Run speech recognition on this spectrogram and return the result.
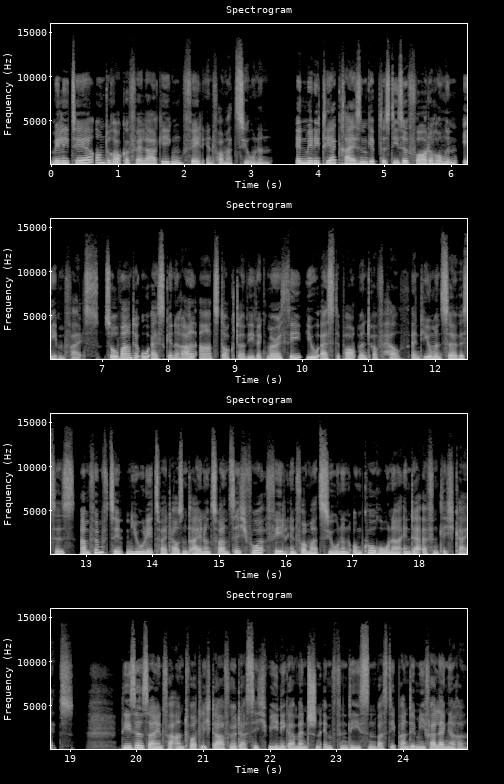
Militär und Rockefeller gegen Fehlinformationen. In Militärkreisen gibt es diese Forderungen ebenfalls. So warnte US-Generalarzt Dr. Vivek Murthy, US Department of Health and Human Services, am 15. Juli 2021 vor Fehlinformationen um Corona in der Öffentlichkeit. Diese seien verantwortlich dafür, dass sich weniger Menschen impfen ließen, was die Pandemie verlängere.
